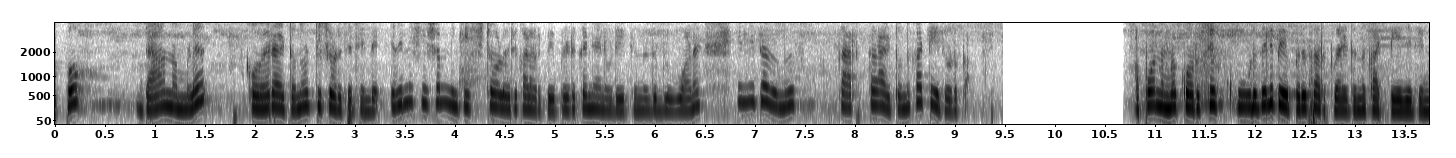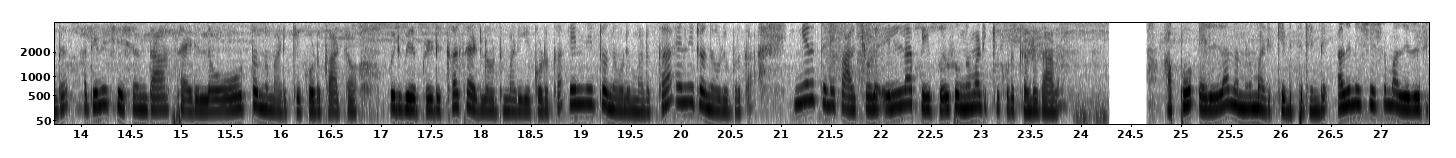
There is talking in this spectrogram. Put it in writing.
അപ്പോൾ ഇതാ നമ്മൾ സ്ക്വയർ ആയിട്ടൊന്ന് ഒട്ടിച്ചു കൊടുത്തിട്ടുണ്ട്. ഇതിന് ശേഷം നിങ്ങൾക്ക് ഇഷ്ടമുള്ള ഒരു കളർ പേപ്പർ എടുക്കാൻ ഞാൻ ഇവിടെ ഇരിക്കുന്നത് ബ്ലൂ ആണ്. എന്നിട്ട് അതൊന്ന് സർക്കിളായിട്ടൊന്ന് കട്ട് ചെയ്ത് കൊടുക്കാം. അപ്പോൾ നമ്മൾ കുറച്ച് കൂടുതൽ പേപ്പർ സർക്കിളായിട്ടൊന്ന് കട്ട് ചെയ്തിട്ടുണ്ട്. അതിന് ശേഷം എന്താ സൈഡിലോട്ടൊന്ന് മടക്കി കൊടുക്കുക കേട്ടോ. ഒരു പേപ്പർ എടുക്കുക സൈഡിലോട്ട് മടക്കി കൊടുക്കുക. എന്നിട്ടൊന്നുകൂടി മടക്കുക എന്നിട്ടൊന്നുകൂടി കൊടുക്കുക. ഇങ്ങനെ തന്നെ ബാക്കിയുള്ള എല്ലാ പേപ്പേഴ്സും ഒന്ന് മടക്കി കൊടുക്കേണ്ടതാണ്. അപ്പോൾ എല്ലാം നമ്മൾ മടക്കിയെടുത്തിട്ടുണ്ട്. അതിനുശേഷം അതിലൊരു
